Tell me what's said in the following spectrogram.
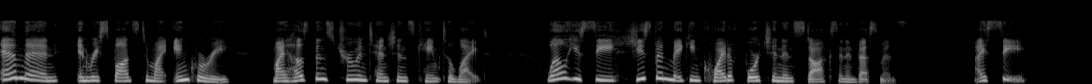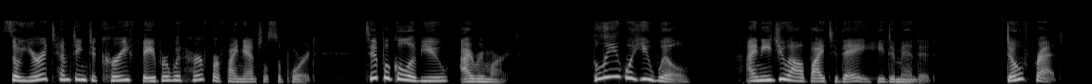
And then, in response to my inquiry, my husband's true intentions came to light. Well, you see, she's been making quite a fortune in stocks and investments. I see. So you're attempting to curry favor with her for financial support. Typical of you, I remarked. Believe what you will. I need you out by today, he demanded. Don't fret.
